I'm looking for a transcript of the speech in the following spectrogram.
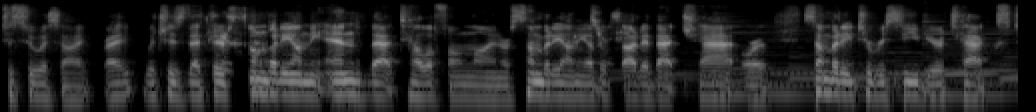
to suicide, right? Which is that there's somebody on the end of that telephone line or somebody on the other side of that chat or somebody to receive your text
